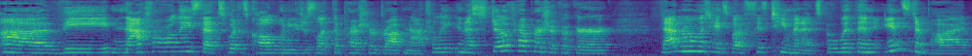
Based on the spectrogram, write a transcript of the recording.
uh, the natural release, that's what it's called when you just let the pressure drop naturally. In a stovetop pressure cooker, that normally takes about 15 minutes. But with an Instant Pot,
